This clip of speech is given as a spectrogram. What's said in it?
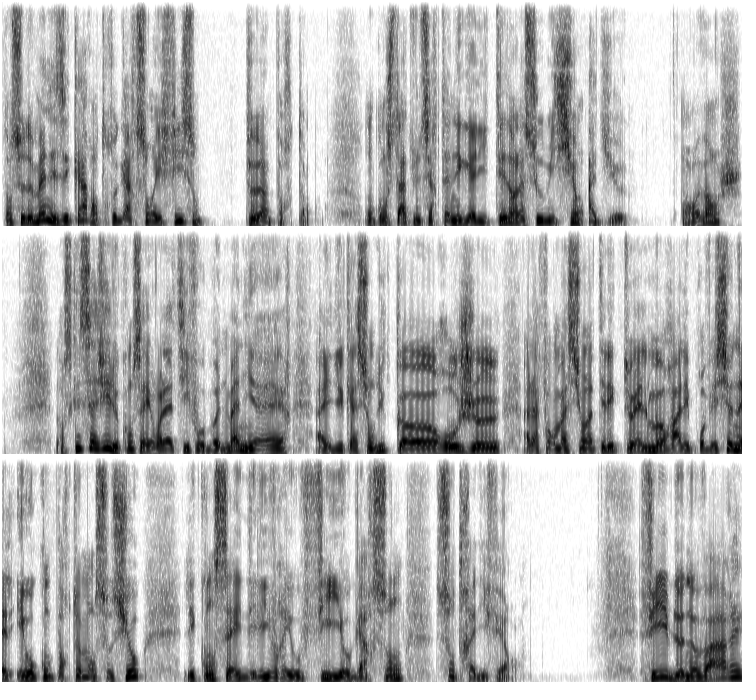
Dans ce domaine, les écarts entre garçons et filles sont peu importants on constate une certaine égalité dans la soumission à Dieu. En revanche, Lorsqu'il s'agit de conseils relatifs aux bonnes manières, à l'éducation du corps, au jeu, à la formation intellectuelle, morale et professionnelle et aux comportements sociaux, les conseils délivrés aux filles et aux garçons sont très différents. Philippe de Novare,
